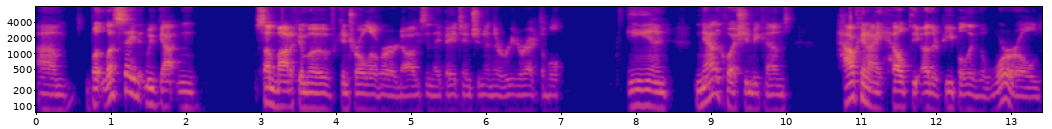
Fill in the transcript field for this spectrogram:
Um, but let's say that we've gotten some modicum of control over our dogs and they pay attention and they're redirectable. And now the question becomes how can I help the other people in the world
